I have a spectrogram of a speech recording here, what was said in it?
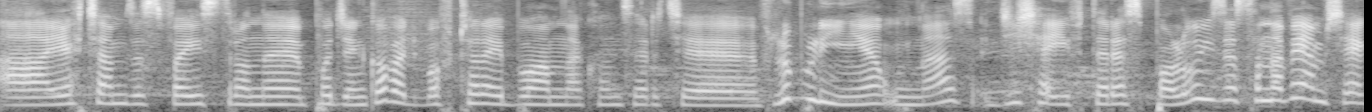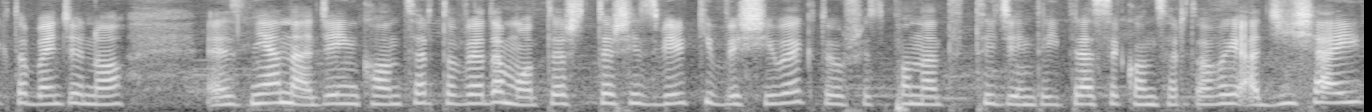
A ja chciałam ze swojej strony podziękować, bo wczoraj byłam na koncercie w Lublinie u nas, dzisiaj w Terespolu i zastanawiałam się, jak to będzie no, z dnia na dzień koncert. To wiadomo, też, też jest wielki wysiłek, to już jest ponad tydzień tej trasy koncertowej, a dzisiaj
